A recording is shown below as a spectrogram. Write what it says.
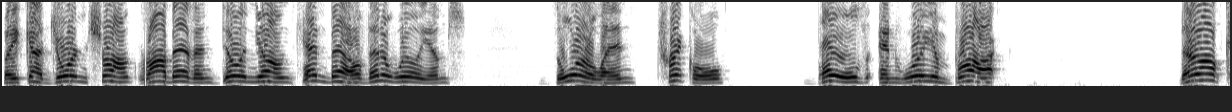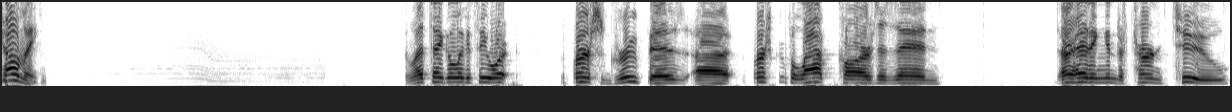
But he's got Jordan Strunk, Rob Evans, Dylan Young, Ken Bell, Venna Williams, Zorlin, Trickle, Bowles, and William Brock. They're all coming. And let's take a look and see what the first group is. Uh, first group of lap cars is in. They're heading into turn two.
